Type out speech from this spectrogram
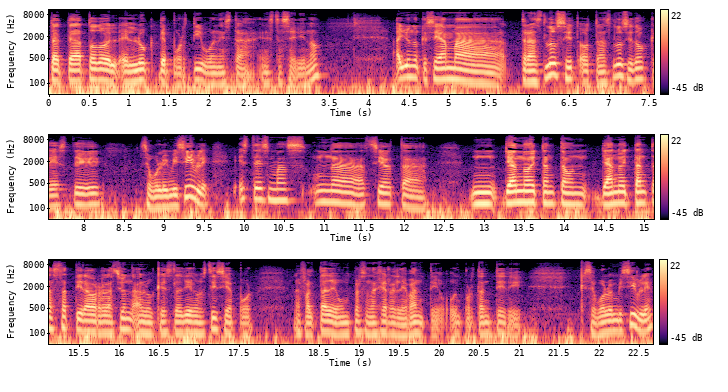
te, da todo el, look deportivo en esta, en esta serie, ¿no? Hay uno que se llama Translucid o Translúcido, que este se vuelve invisible. Este es más una cierta mm, ya no hay tanta ya no hay tanta sátira o relación a lo que es la Liga Justicia por la falta de un personaje relevante o importante de que se vuelve invisible.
